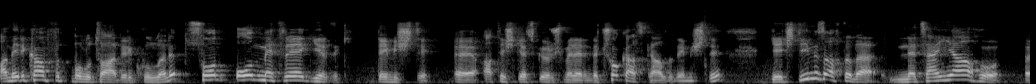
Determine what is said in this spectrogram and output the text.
Amerikan futbolu tabiri kullanıp son 10 metreye girdik demişti. E, ateşkes görüşmelerinde çok az kaldı demişti. Geçtiğimiz haftada Netanyahu e,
